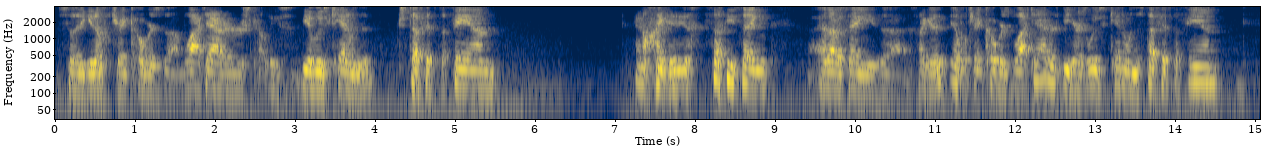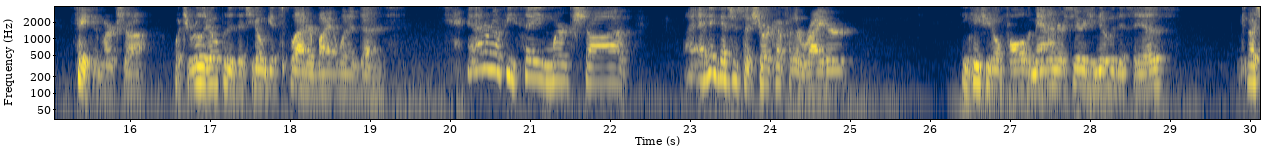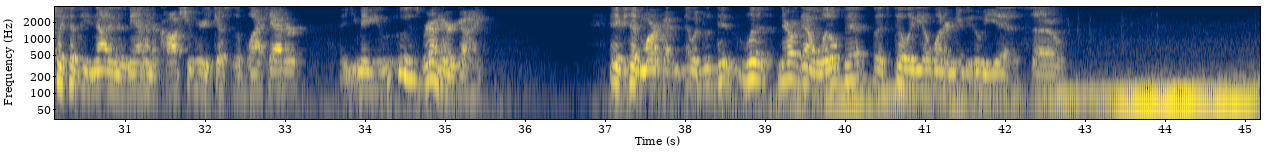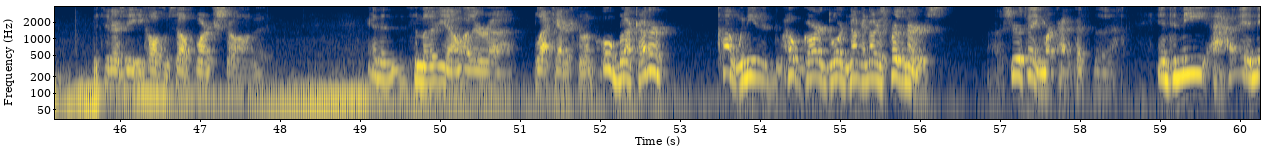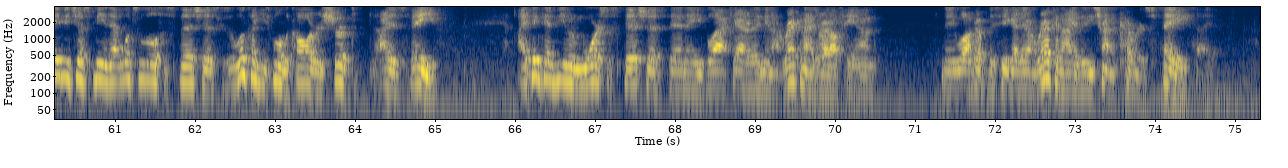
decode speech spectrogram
so that he could infiltrate Kobra's uh, Blackadders, cut loose, be a loose cannon when the stuff hits the fan. And like so, he's saying, as I was saying, he's uh, it's like infiltrate Kobra's black adders, be here as loose cannon when the stuff hits the fan. Face it, Mark Shaw what you're really hoping is that you don't get splattered by it when it does. And I don't know if he's saying Mark Shaw. I, I think that's just a shortcut for the writer. In case you don't follow the Manhunter series, you know who this is. Especially since he's not in his Manhunter costume here, he's just as a Blackadder. You maybe who's this brown hair guy? And if you said Mark, that, that would narrow it down a little bit, but still leave you wondering maybe who he is. So it's interesting. He calls himself Mark Shaw, but and then some other you know other uh, Blackadders come up. Oh, Black Blackadder, come! We need to help guard Lord Naganaga's prisoners. Uh, sure thing. Mark kind of pets the And to me, and maybe it's just me, that looks a little suspicious because it looks like he's pulling the collar of his shirt to hide his face. I think that'd be even more suspicious than a Blackadder they may not recognize right offhand. They walk up, they see a guy they don't recognize, and he's trying to cover his face. I,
